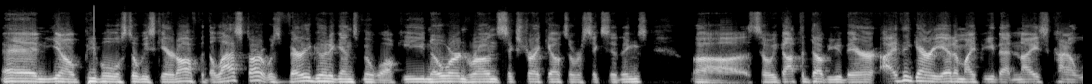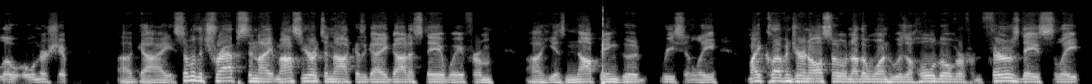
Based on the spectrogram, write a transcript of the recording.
and you know people will still be scared off. But the last start was very good against Milwaukee. No earned runs, six strikeouts over six innings. Uh, so he got the W there. I think Arrieta might be that nice kind of low ownership uh, guy. Some of the traps tonight, Masahiro Tanaka is a guy you got to stay away from. Uh, he has not been good recently. Mike Clevinger, and also another one who was a holdover from Thursday's slate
